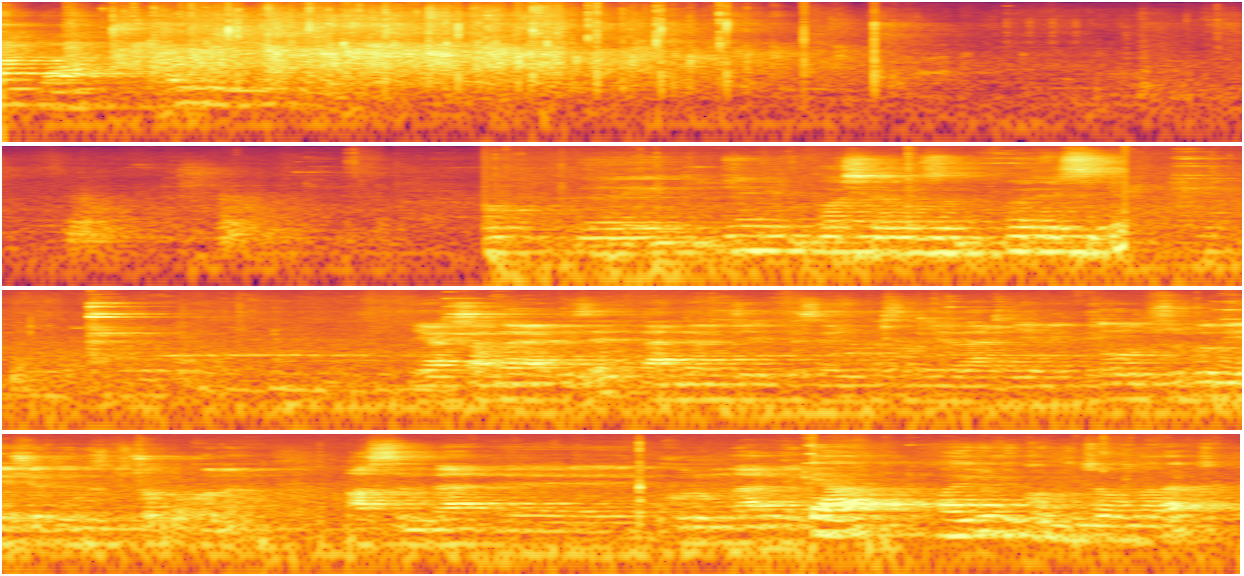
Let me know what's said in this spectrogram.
Birliğiyle Ee, Cemil Başkanımızın önerisiyle İyi akşamlar herkese. Ben de öncelikle Sayın Kasalı'ya verdiği emekli olumsuzluğunu yaşadığımız birçok konu aslında eee, kurumlar ve veya ayrı bir komite olarak e,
